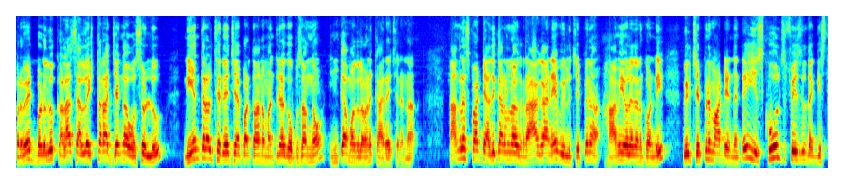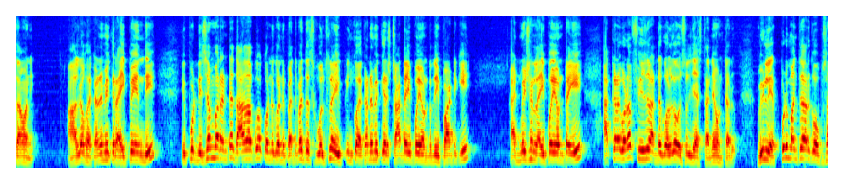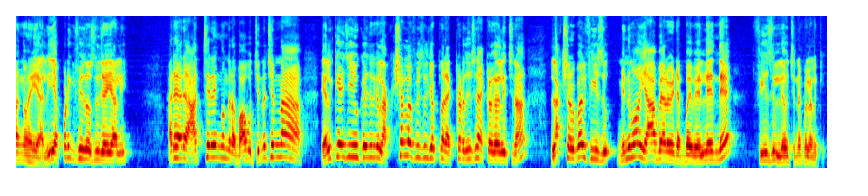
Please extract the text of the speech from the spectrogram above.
Private బడులు కళాశాలలో ఇష్టరాజ్యంగా వసూళ్ళు నియంత్రణలు చర్య చేపడతామన్న మంత్రివర్గ ఉపసంఘం ఇంకా మొదలవని కార్యాచరణ. కాంగ్రెస్ పార్టీ అధికారంలోకి రాగానే వీళ్ళు చెప్పిన హామీ ఇవ్వలేదనుకోండి వీళ్ళు చెప్పిన మాట ఏంటంటే ఈ స్కూల్స్ ఫీజులు తగ్గిస్తామని. ఆలో ఒక అకాడమిక్ ఇయర్ అయిపోయింది. ఇప్పుడు డిసెంబర్ అంటే దాదాపుగా కొన్ని కొన్ని పెద్ద పెద్ద స్కూల్స్లో ఇంకో అకాడమిక్ ఇయర్ స్టార్ట్ అయిపోయి ఉంటుంది ఈ పాటికి. అడ్మిషన్లు అయిపోయి ఉంటాయి. అక్కడ కూడా ఫీజులు అడ్డగోలుగా వసూలు చేస్తూనే ఉంటారు. వీళ్ళు ఎప్పుడు మంత్రివర్గ ఉపసంగం వేయాలి? ఎప్పటికి ఫీజు వసూలు చేయాలి? అరే అరే ఆశ్చర్యంగా ఉందిరా బాబు. చిన్న చిన్న ఎల్కేజీ యూకేజీలకి లక్షల్లో ఫీజులు చెప్తున్నారు. ఎక్కడ చూసినా ఎక్కడ కదిలిచ్చినా లక్ష రూపాయలు ఫీజు. మినిమం యాభై అరవై డెబ్బై వెళ్ళేందే ఫీజులు లేవు చిన్నపిల్లలకి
